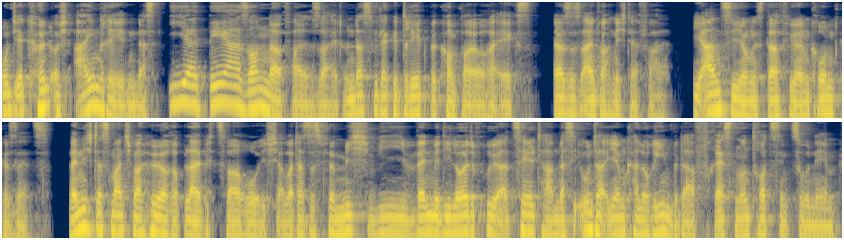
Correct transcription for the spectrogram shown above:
Und ihr könnt euch einreden, dass ihr der Sonderfall seid und das wieder gedreht bekommt bei eurer Ex. Das ist einfach nicht der Fall. Die Anziehung ist dafür ein Grundgesetz. Wenn ich das manchmal höre, bleibe ich zwar ruhig, aber das ist für mich wie wenn mir die Leute früher erzählt haben, dass sie unter ihrem Kalorienbedarf fressen und trotzdem zunehmen.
